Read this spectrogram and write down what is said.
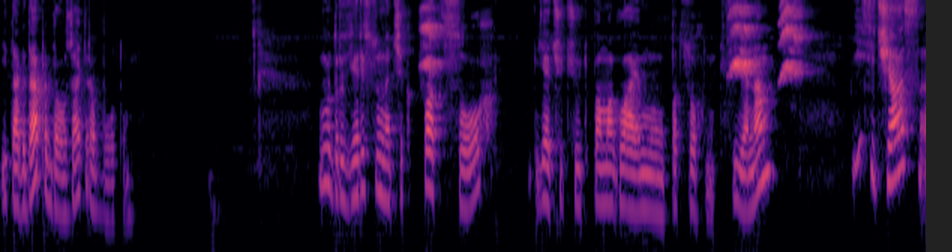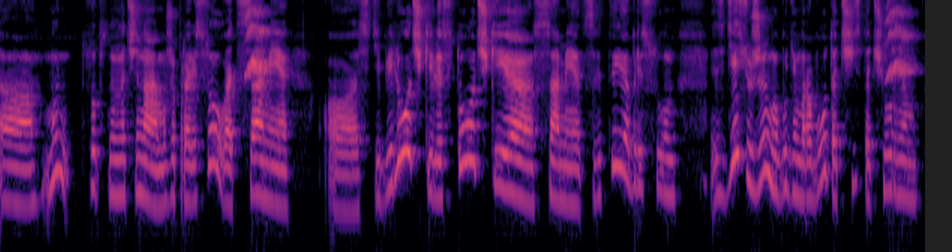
И тогда продолжать работу. Вот, друзья, рисуночек подсох. Я чуть-чуть помогла ему подсохнуть феном. И сейчас э, мы, собственно, начинаем уже прорисовывать сами э, стебелечки, листочки, сами цветы обрисуем. Здесь уже мы будем работать чисто черным цветом.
